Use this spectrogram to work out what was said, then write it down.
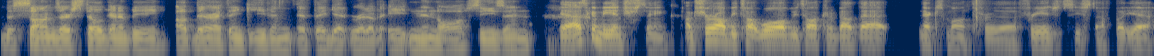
the Suns are still going to be up there. I think even if they get rid of Ayton in the off season. Yeah, that's going to be interesting. I'm sure I'll be talking. We'll all be talking about that next month for the free agency stuff. But yeah.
